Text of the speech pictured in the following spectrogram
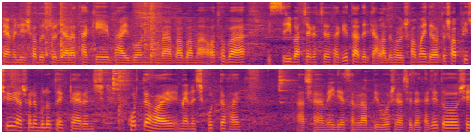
ফ্যামিলির সদস্য যারা থাকে ভাই বোন বা বাবা মা অথবা স্ত্রী বাচ্চা কাচ্চা থাকে, তাদেরকে আলাদাভাবে সময় দেওয়া। তো সব কিছুই আসলে মূলত একটা অ্যারেঞ্জ করতে হয় ম্যানেজ করতে হয়। আচ্ছা মেহেদি হাসান রাব্বি বসে আছে, দেখা যায়। তো সে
